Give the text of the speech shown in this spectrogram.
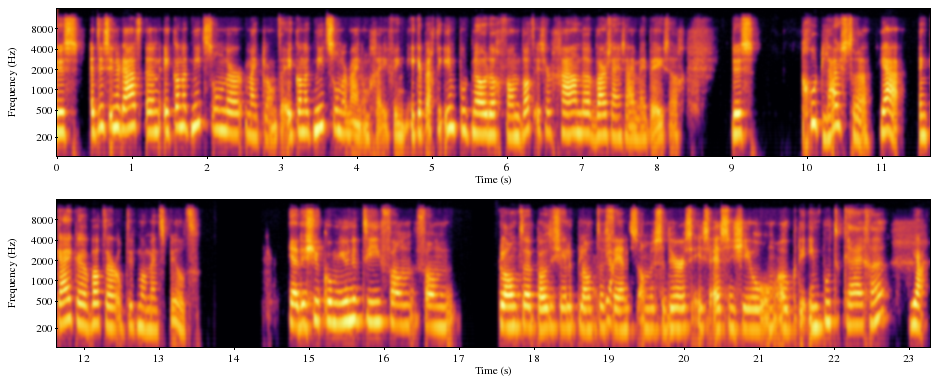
Dus het is inderdaad een. Ik kan het niet zonder mijn klanten. Ik kan het niet zonder mijn omgeving. Ik heb echt die input nodig van wat is er gaande? Waar zijn zij mee bezig? Dus goed luisteren. Ja. En kijken wat er op dit moment speelt. Ja, dus je community van, van klanten, potentiële klanten, fans, ambassadeurs is essentieel om ook de input te krijgen. Ja.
